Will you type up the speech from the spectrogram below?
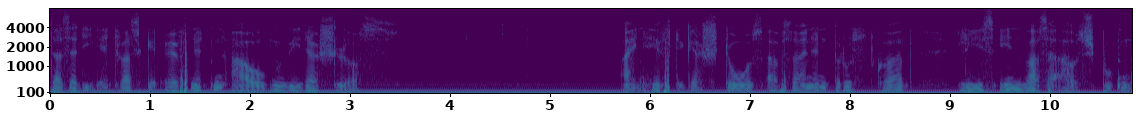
dass er die etwas geöffneten Augen wieder schloss. Ein heftiger Stoß auf seinen Brustkorb ließ ihn Wasser ausspucken,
